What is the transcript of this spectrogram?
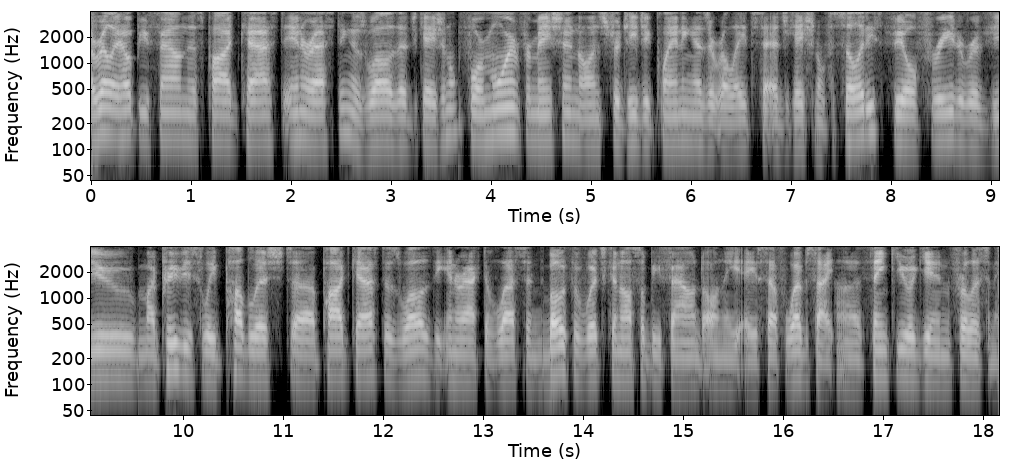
I really hope you found this podcast interesting as well as educational. For more information on strategic planning as it relates to educational facilities, feel free to review my previously published uh, podcast as well as the interactive lesson, both of which can also be found on the ACEF website. Uh, thank you again for listening.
